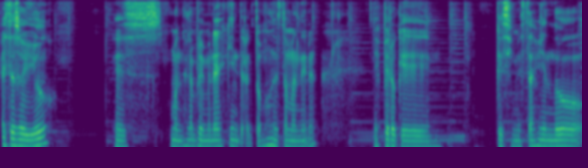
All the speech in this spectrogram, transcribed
este soy yo. Es, bueno, es la primera vez que interactuamos de esta manera. Espero que, que si me estás viendo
